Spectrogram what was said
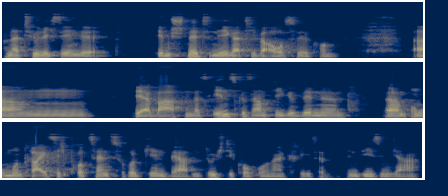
Und natürlich sehen wir im Schnitt negative Auswirkungen. Ähm, wir erwarten, dass insgesamt die Gewinne ähm, um 30 Prozent zurückgehen werden durch die Corona-Krise in diesem Jahr.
